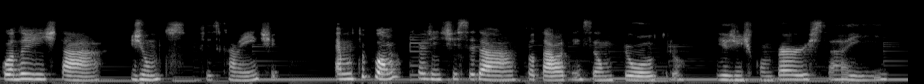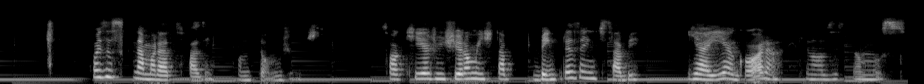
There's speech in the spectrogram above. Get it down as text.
quando a gente tá juntos fisicamente, é muito bom que a gente se dá total atenção pro outro. E a gente conversa e. Coisas que namorados fazem quando estão juntos. Só que a gente geralmente tá bem presente, sabe? E aí, agora que nós estamos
